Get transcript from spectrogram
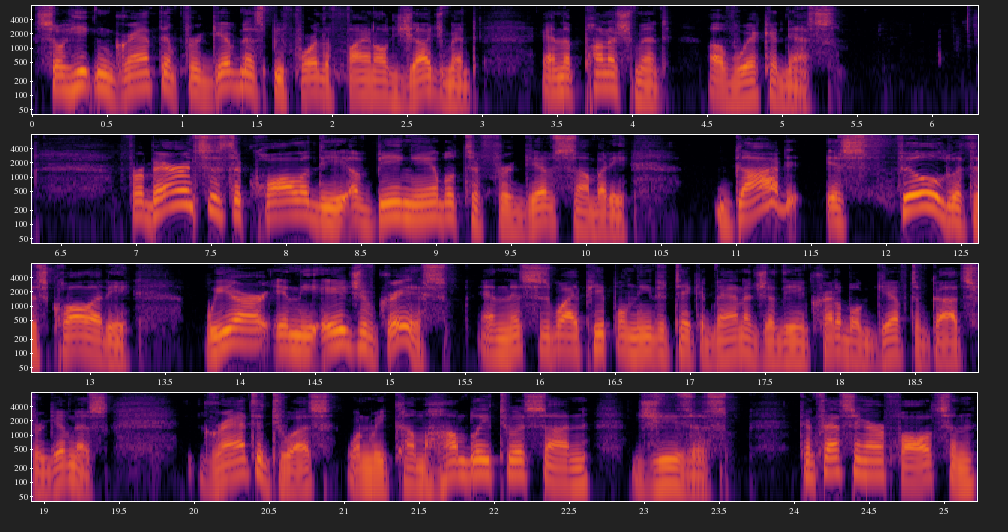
so he can grant them forgiveness before the final judgment and the punishment of wickedness. Forbearance is the quality of being able to forgive somebody. God is filled with this quality. We are in the age of grace, and this is why people need to take advantage of the incredible gift of God's forgiveness granted to us when we come humbly to His Son, Jesus, confessing our faults and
